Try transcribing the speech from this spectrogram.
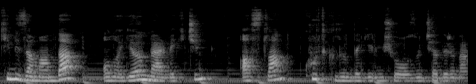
Kimi zaman da ona yön vermek için aslan kurt kılığında girmiş Oğuz'un çadırına.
